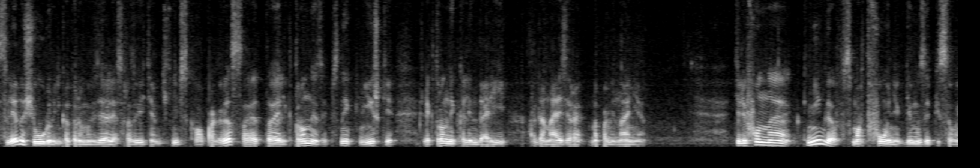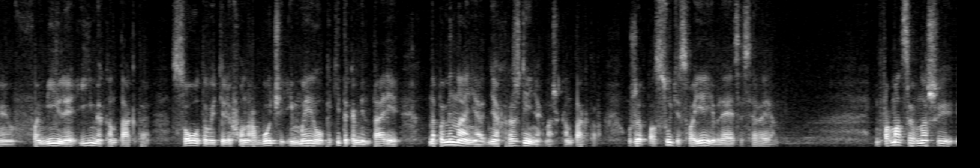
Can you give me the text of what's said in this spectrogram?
Следующий уровень, который мы взяли с развитием технического прогресса, это электронные записные книжки, электронные календари, органайзеры, напоминания. Телефонная книга в смартфоне, где мы записываем фамилия, имя контакта, сотовый телефон рабочий, имейл, какие-то комментарии, напоминания о днях рождения наших контактов, уже по сути своей является CRM. Информация в нашей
